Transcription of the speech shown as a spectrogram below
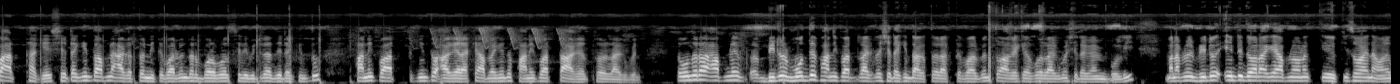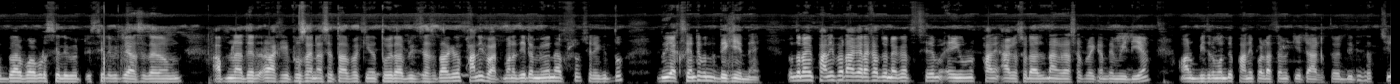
পার্ট থাকে, সেটা কিন্তু আপনি আগের তো নিতে পারবেন। ধর বড় বড় সেলিব্রিটিরা যেটা কিন্তু ফানি পার্ট কিন্তু আগে রাখে, আপনারা কিন্তু ফানি পার্টটা আগের তো রাখবেন। তো বন্ধুরা, আপনি ভিডিওর মধ্যে ফানি পার্ট রাখলে সেটা কিন্তু আগে রাখতে পারবেন। তো আগে করে রাখবেন, সেটাকে আমি বলি। মানে আপনার ভিডিও এন্ট্রি দেওয়ার আগে আপনার অনেক কিছু হয় না, অনেক বড় বড় সেলিব্রিটি সেলিব্রিটি আছে, যেমন আপনাদের রাকিব হোসেন আছে, তারপর কিন্তু তৈরা ব্রিজ আছে, তার কিন্তু ফানি পার্ট মানে যেটা মেন অপশন সেটা কিন্তু দুই এক সেকেন্ডের মধ্যে দেখিয়ে নেয়। ধরুন আমি ফানি পার্ট আগে রাখার জন্য সেম এই ফানি আগে চলে আসবে, আগে আসার পর এখান থেকে মিডিয়া আমার ভিডিওর মধ্যে ফানি পার্ট আছে, আমি কেটে আগে দিতে যাচ্ছি।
